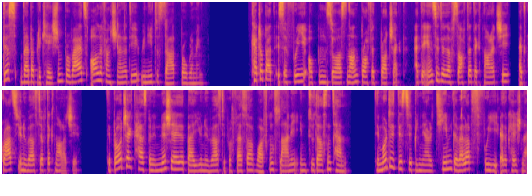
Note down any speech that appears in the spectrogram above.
This web application provides all the functionality we need to start programming. Catrobat is a free open-source non-profit project at the Institute of Software Technology at Graz University of Technology. The project has been initiated by university professor Wolfgang Slany in 2010. The multidisciplinary team develops free educational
